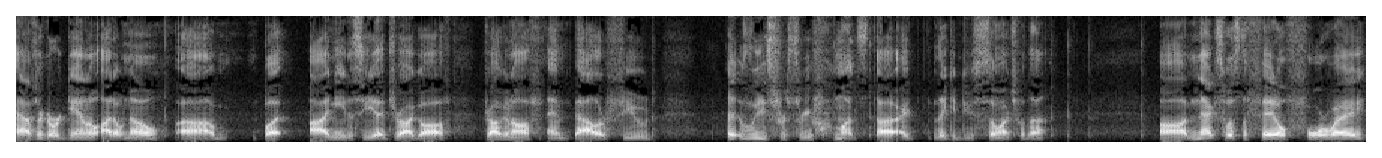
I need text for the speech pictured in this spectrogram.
after Gargano, I don't know, um, but I need to see a Dragoff, Dragunov and Balor feud at least for three or four months. Uh, I, they could do so much with that. Uh, next was the Fatal Four Way.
